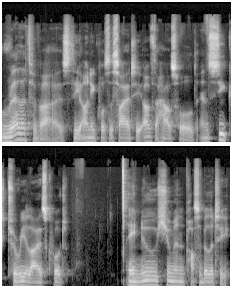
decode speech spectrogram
relativize the unequal society of the household and seek to realize, quote, a new human possibility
